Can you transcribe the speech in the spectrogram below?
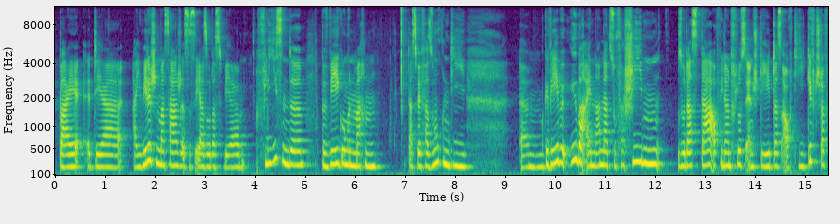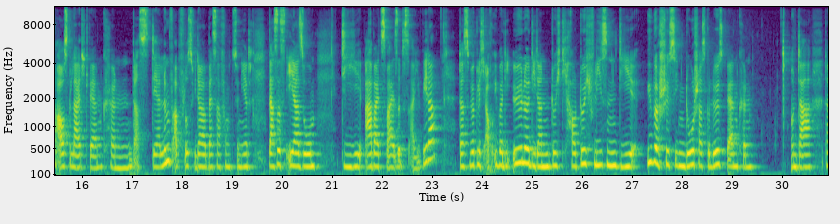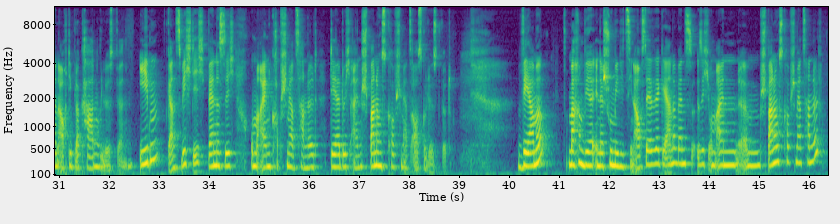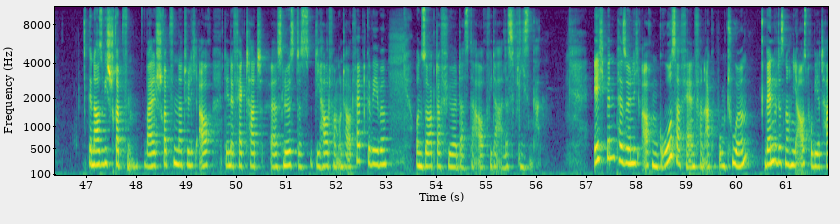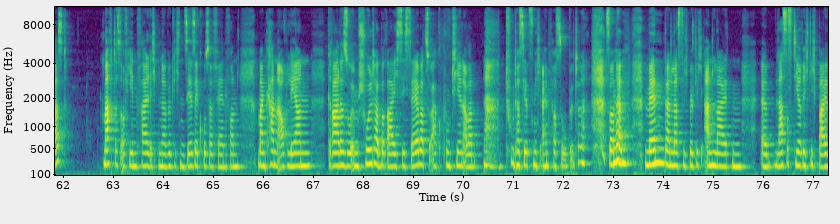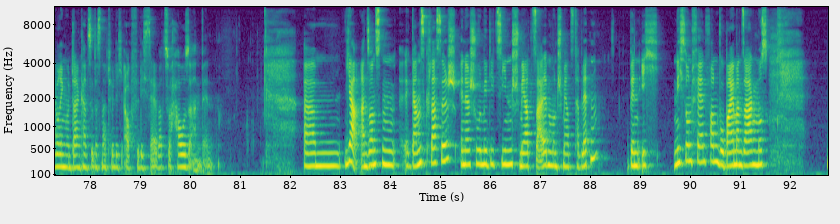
Bei der ayurvedischen Massage ist es eher so, dass wir fließende Bewegungen machen, dass wir versuchen, die ähm, Gewebe übereinander zu verschieben, sodass da auch wieder ein Fluss entsteht, dass auch die Giftstoffe ausgeleitet werden können, dass der Lymphabfluss wieder besser funktioniert. Das ist eher so die Arbeitsweise des Ayurveda, dass wirklich auch über die Öle, die dann durch die Haut durchfließen, die überschüssigen Doshas gelöst werden können und da dann auch die Blockaden gelöst werden. Eben, ganz wichtig, wenn es sich um einen Kopfschmerz handelt, der durch einen Spannungskopfschmerz ausgelöst wird. Wärme machen wir in der Schulmedizin auch sehr, sehr gerne, wenn es sich um einen ähm, Spannungskopfschmerz handelt. Genauso wie Schröpfen, weil Schröpfen natürlich auch den Effekt hat, es löst das, die Haut vom Unterhautfettgewebe und sorgt dafür, dass da auch wieder alles fließen kann. Ich bin persönlich auch ein großer Fan von Akupunktur. Wenn du das noch nie ausprobiert hast, mach das auf jeden Fall. Ich bin da wirklich ein sehr, sehr großer Fan von. Man kann auch lernen, gerade so im Schulterbereich sich selber zu akupunktieren, aber tu das jetzt nicht einfach so bitte, sondern wenn, dann lass dich wirklich anleiten, äh, lass es dir richtig beibringen und dann kannst du das natürlich auch für dich selber zu Hause anwenden. Ähm, ja, ansonsten äh, ganz klassisch in der Schulmedizin Schmerzsalben und Schmerztabletten. Bin ich nicht so ein Fan von, wobei man sagen muss,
